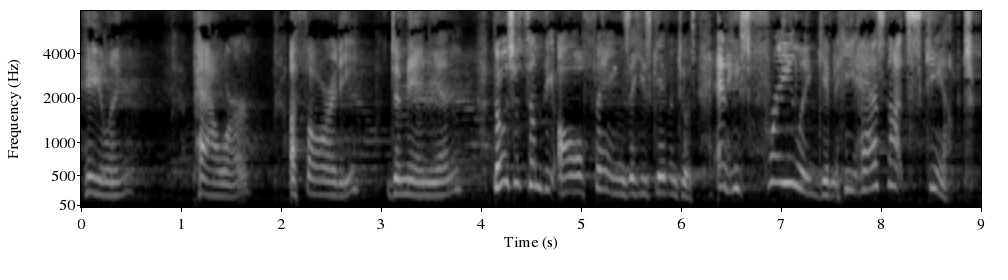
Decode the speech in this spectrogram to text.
healing, power, authority, dominion. Those are some of the all things that he's given to us. And he's freely given. He has not skimped.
